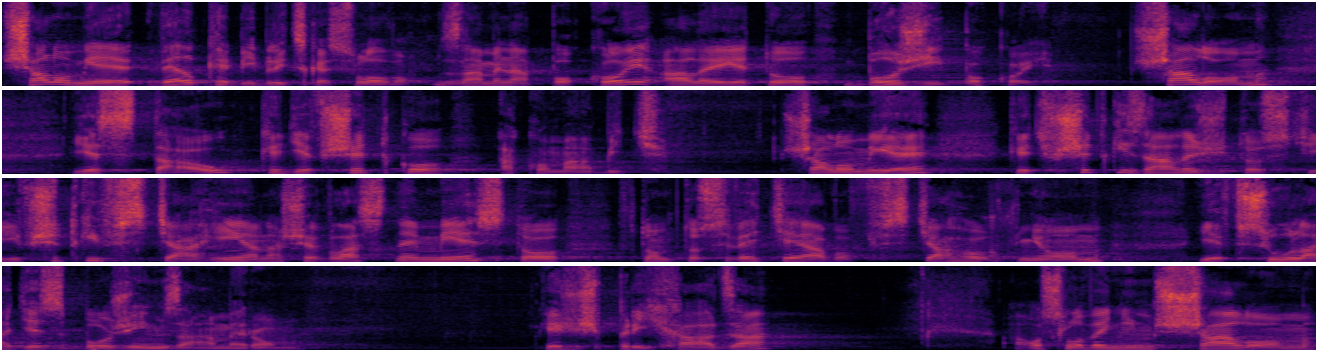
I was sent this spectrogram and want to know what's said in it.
Šalom je veľké biblické slovo. Znamená pokoj, ale je to Boží pokoj. Šalom je stav, keď je všetko, ako má byť. Šalom je, keď všetky záležitosti, všetky vzťahy a naše vlastné miesto tomto svete a vo vzťahoch v ňom je v súlade s Božím zámerom. Ježiš prichádza a oslovením šalom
